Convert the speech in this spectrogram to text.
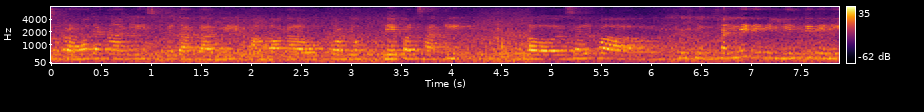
ಸೊ ಪ್ರಮೋದಣ್ಣ ಆಗಲಿ ಸುಬ್ರತಾಕ ಆಗಲಿ, ಆವಾಗ ಒಪ್ಕೊಂಡು ಪೇಪರ್ಸ್ ಹಾಕಿ ಸ್ವಲ್ಪ ಬಂದಿದ್ದೀನಿ, ಇಲ್ಲಿ ನಿಂತಿದ್ದೀನಿ,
